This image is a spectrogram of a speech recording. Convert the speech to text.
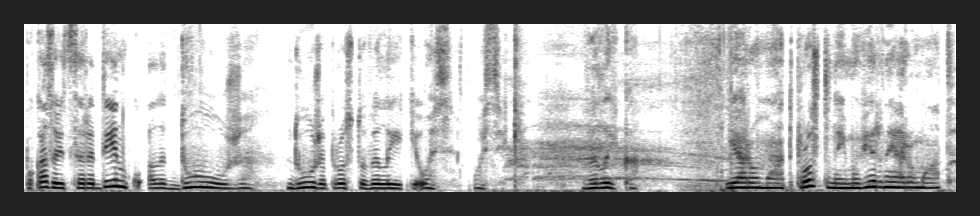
Показують серединку, але дуже, дуже просто великі. Ось, ось які. Велика. І аромат, просто неймовірний аромат.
